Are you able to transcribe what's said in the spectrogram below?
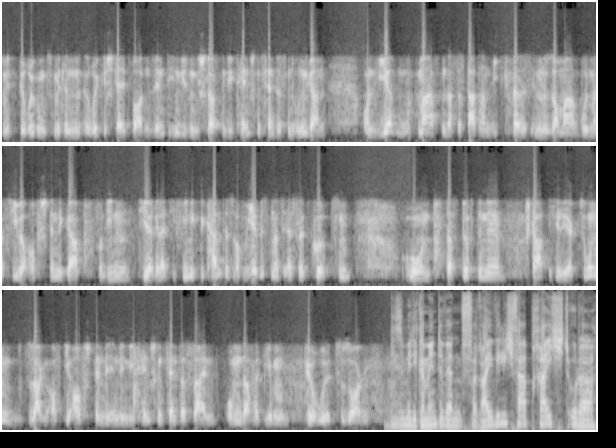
mit Beruhigungsmitteln rückgestellt worden sind in diesen geschlossenen Detention Centers in Ungarn und wir mutmaßen, dass das daran liegt, dass es im Sommer wohl massive Aufstände gab, von denen hier relativ wenig bekannt ist. Auch wir wissen das erst seit kurzem. Und das dürfte eine staatliche Reaktion sozusagen auf die Aufstände in den Detention Centers sein, um da halt eben für Ruhe zu sorgen. Diese Medikamente werden freiwillig verabreicht oder?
